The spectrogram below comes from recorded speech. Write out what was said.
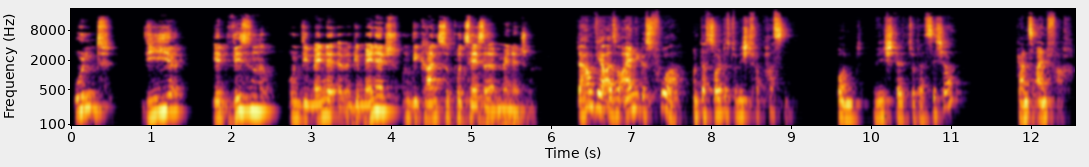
Und wie wird Wissen und wie äh, gemanagt und wie kannst du Prozesse managen? Da haben wir also einiges vor und das solltest du nicht verpassen. Und wie stellst du das sicher? Ganz einfach.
